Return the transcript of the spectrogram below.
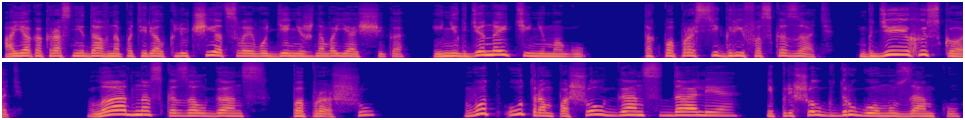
А я как раз недавно потерял ключи от своего денежного ящика и нигде найти не могу. Так попроси Грифа сказать, где их искать. Ладно, сказал Ганс, попрошу. Вот утром пошел Ганс далее и пришел к другому замку,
